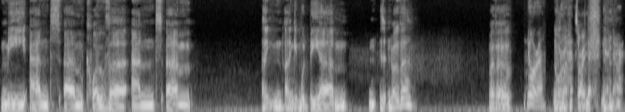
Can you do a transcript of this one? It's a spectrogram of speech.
me and um, Quover and um, I think I think it would be um, is it Nova? Novo. Nora. Nora, sorry. yeah, Nora.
